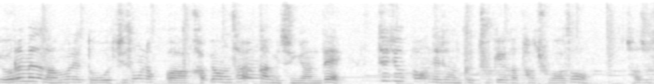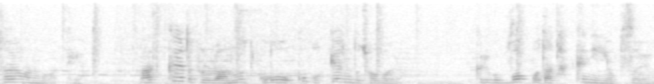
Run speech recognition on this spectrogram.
여름에는 아무래도 지속력과 가벼운 사용감이 중요한데 스튜디오 파운데이션은 그 두 개가 다 좋아서 자주 사용하는 것 같아요. 마스크에도 별로 안 묻고 코 벗겨짐도 적어요. 그리고 무엇보다 다크닝이 없어요.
